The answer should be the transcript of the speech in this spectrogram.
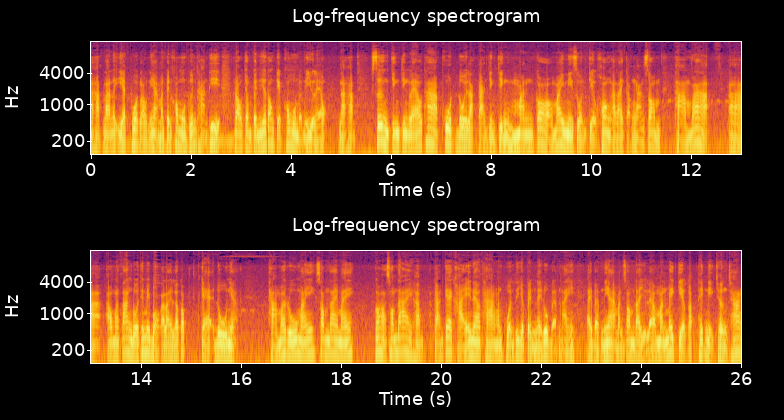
นะครับ รายละเอียดพวกเหล่านี้มันเป็นข้อมูลพื้นฐานที่เราจำเป็นที่จะต้องเก็บข้อมูลแบบนี้อยู่แล้วนะครับ ซึ่งจริง ๆ แล้วถ้าพูดโดยหลักการจริง ๆ มันก็ไม่มีส่วนเกี่ยวข้องอะไรกับงานซ่อม ถามว่าอาเอามาตั้งโดยที่ไม่บอกอะไร แล้วก็แกะดูเนี่ยถามว่ารู้ไหมซ่อมได้ไหมก็ซ่อมได้ครับ การแก้ไขแนวทางมันควรที่จะเป็นในรูปแบบไหน ไอ้แบบเนี้ยมันซ่อมได้อยู่แล้ว มันไม่เกี่ยวกับเทคนิคเชิงช่าง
